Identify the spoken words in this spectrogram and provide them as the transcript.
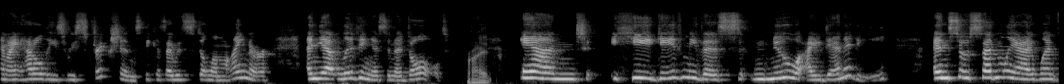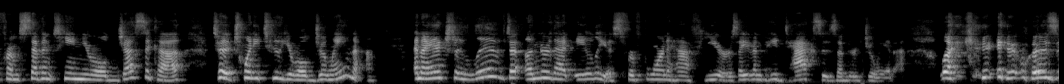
and I had all these restrictions because I was still a minor and yet living as an adult. Right. And he gave me this new identity. And so suddenly I went from 17 year old Jessica to 22 year old Joanna. And I actually lived under that alias for four and a half years. I even paid taxes under Joanna. Like it was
